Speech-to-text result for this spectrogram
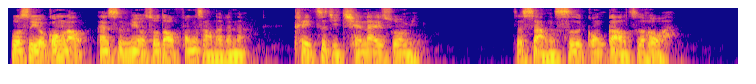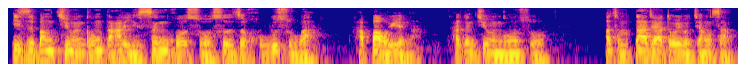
若是有功劳但是没有受到封赏的人呢，可以自己前来说明。这赏赐公告之后啊。一直帮晋文公打理生活琐事的这胡叔啊，他抱怨啊，他跟晋文公说：“啊，怎么大家都有奖赏，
